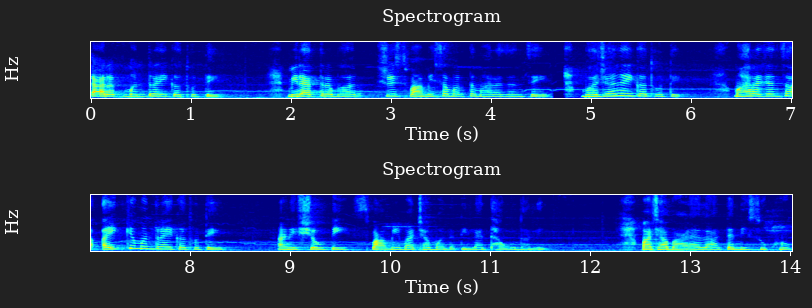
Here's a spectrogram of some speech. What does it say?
तारक मंत्र ऐकत होते. मी रात्रभर श्री स्वामी समर्थ महाराजांचे भजन ऐकत होते. महाराजांचा ऐक्य मंत्र ऐकत होते. आणि शेवटी स्वामी माझ्या मदतीला धावून आले. माझ्या बाळाला त्यांनी सुखरूप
